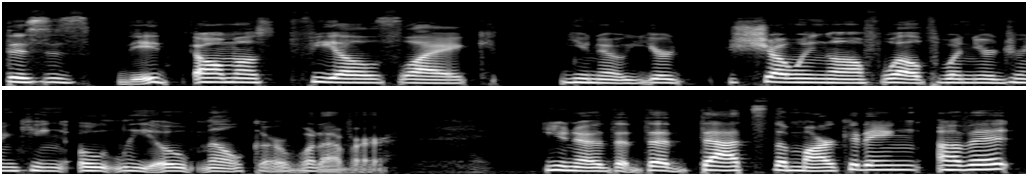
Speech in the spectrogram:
this is it almost feels like you know you're showing off wealth when you're drinking oatly oat milk or whatever. You know that that that's the marketing of it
